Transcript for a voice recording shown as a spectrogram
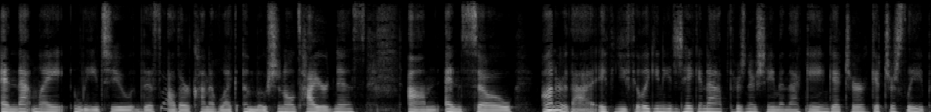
and that might lead to this other kind of like emotional tiredness. Um, and so honor that. If you feel like you need to take a nap, there's no shame in that game. Get your get your sleep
